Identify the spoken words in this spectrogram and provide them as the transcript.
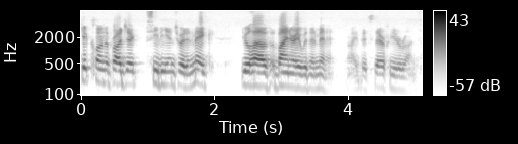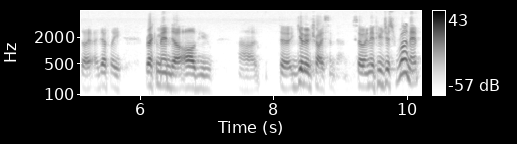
git clone the project, cd into it, and make, you'll have a binary within a minute, right? That's there for you to run. So I, I definitely recommend uh, all of you uh, to give it a try sometime. So, and if you just run it,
